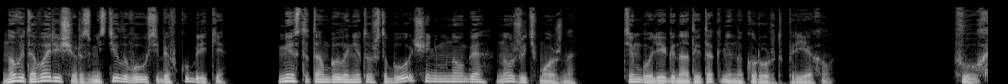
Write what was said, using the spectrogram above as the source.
Новый товарищ разместил его у себя в кубрике. Места там было не то чтобы очень много, но жить можно. Тем более Игнат и так не на курорт приехал. Фух.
